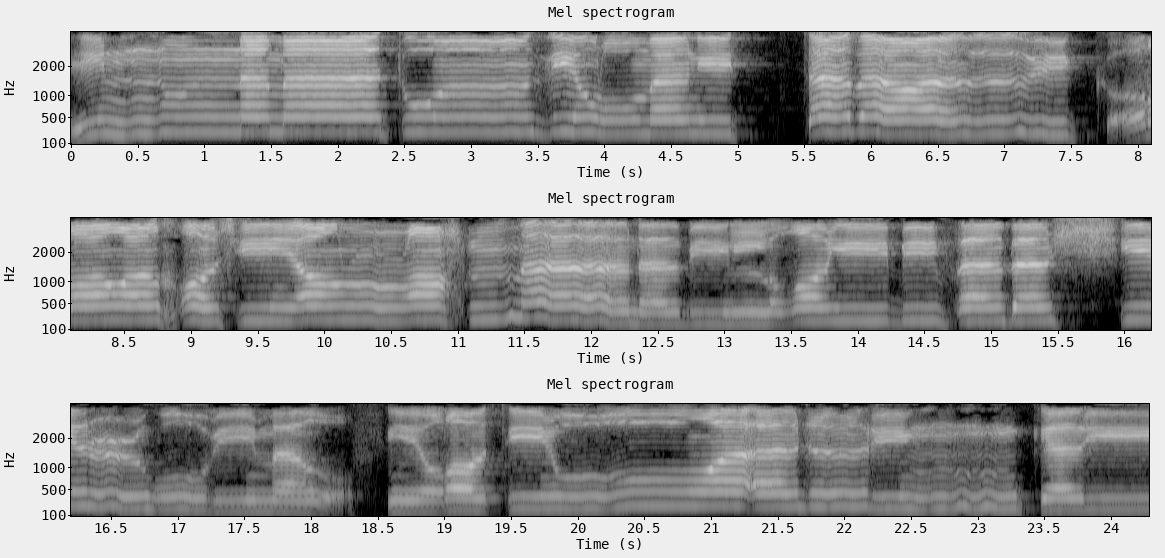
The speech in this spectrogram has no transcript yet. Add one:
إِنَّمَا تُنذِرُ مَنِ اتَّبَعَ الذِّكْرَ وَخَشِيَ الرَّحْمَنَ بِالْغَيْبِ فَبَشِّرْهُ بِمَغْفِرَةٍ وَأَجْرٍ كَرِيمٍ.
